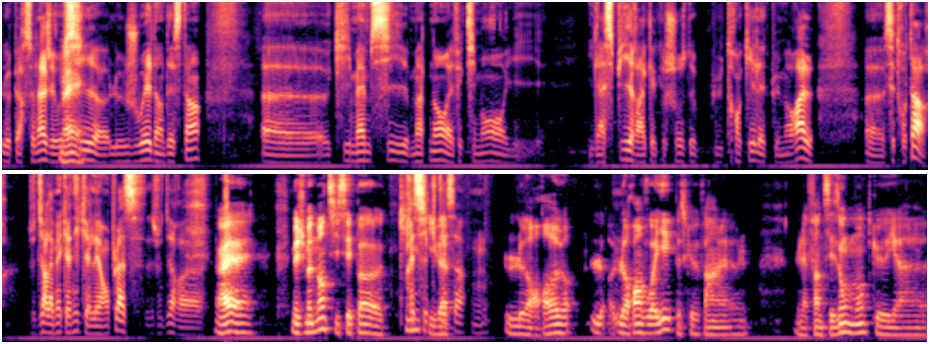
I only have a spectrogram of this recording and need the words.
le personnage est aussi Ouais. euh, le jouet d'un destin euh, qui, même si maintenant, effectivement, il, il aspire à quelque chose de plus tranquille et de plus moral, euh, c'est trop tard. Je veux dire, la mécanique, elle est en place. Je veux dire, euh, Ouais, ouais. Mais je me demande si c'est pas qui précipiter va ça. Mhm. le, re- le, renvoyer parce que enfin la fin de saison montre qu'il y a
